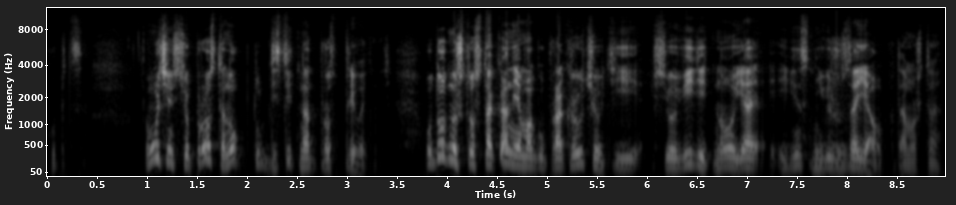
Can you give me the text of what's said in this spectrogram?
купится. Очень все просто, ну, тут действительно надо просто привыкнуть. Удобно, что стакан я могу прокручивать и все видеть, но я единственное не вижу заявок, потому что,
